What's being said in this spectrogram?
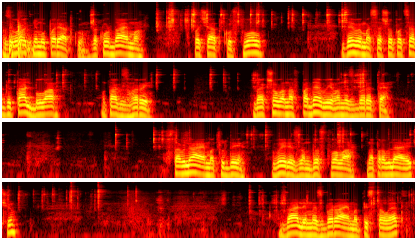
в зворотньому порядку. Закладаємо спочатку ствол. Дивимося, щоб оця деталь була отак згори. Бо якщо вона впаде, ви його не зберете. Вставляємо туди вирізом до ствола направляючу. Далі ми збираємо пістолет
